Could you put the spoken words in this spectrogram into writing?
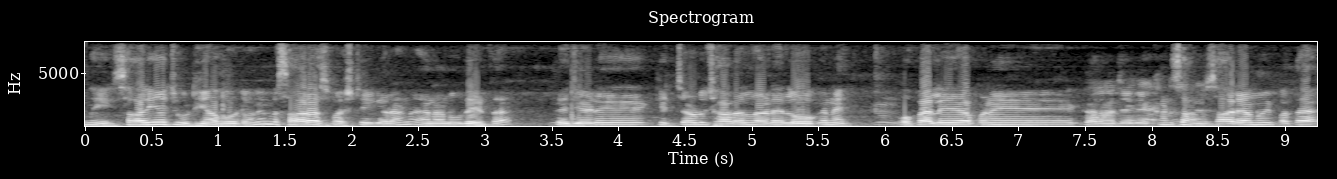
ਨਹੀਂ ਸਾਰੀਆਂ ਝੂਠੀਆਂ ਫੋਟੋਆਂ ਨੇ ਮੈਂ ਸਾਰਾ ਸਪਸ਼ਟੀਕਰਨ ਇਹਨਾਂ ਨੂੰ ਦੇਤਾ। ਤੇ ਜਿਹੜੇ ਕਿੱਚੜ ਉਛਾੜਨ ਵਾਲੇ ਲੋਕ ਨੇ, ਉਹ ਪਹਿਲੇ ਆਪਣੇ ਘਰਾਂ 'ਚ ਵੇਖਣ ਸਾਨੂੰ ਸਾਰਿਆਂ ਨੂੰ ਹੀ ਪਤਾ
